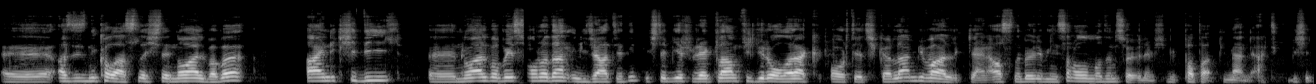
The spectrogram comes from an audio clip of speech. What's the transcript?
e, Aziz Nikolas'la işte Noel Baba aynı kişi değil. E, Noel Baba'yı sonradan icat edip işte bir reklam figürü olarak ortaya çıkarılan bir varlık. Yani aslında böyle bir insan olmadığını söylemiş. Bir papa bilmem ne artık bir şey.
